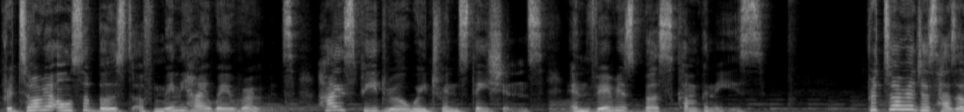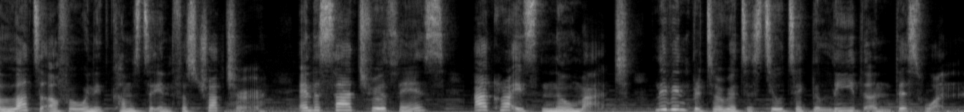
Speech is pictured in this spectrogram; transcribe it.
Pretoria also boasts of many highway roads, high-speed railway train stations, and various bus companies. Pretoria just has a lot to offer when it comes to infrastructure, and the sad truth is, Accra is no match, leaving Pretoria to still take the lead on this one.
